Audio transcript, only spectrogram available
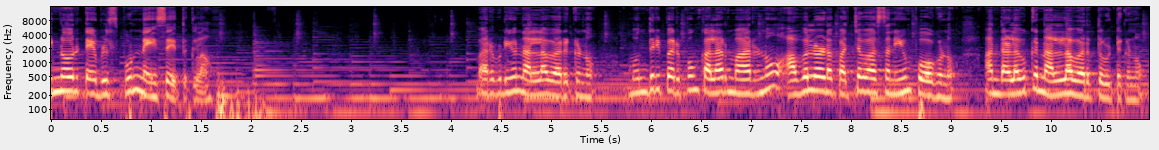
இன்னொரு டேபிள் ஸ்பூன் நெய் சேர்த்துக்கலாம். மறுபடியும் நல்லா வறுக்கணும். முந்திரி பருப்பும் கலர் மாறணும். அவளோட பச்சை வாசனையும் போகணும். அந்த அளவுக்கு நல்லா வறுத்து விட்டுக்கணும்.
